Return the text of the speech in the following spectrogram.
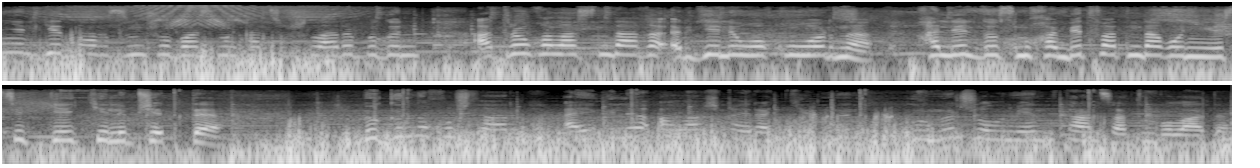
Туған елге тағзым жобасының қатысушылары бүгін атырау қаласындағы іргелі оқу орны халел досмұхамбетов атындағы университетке келіп жетті. Бүгін оқушылар әйгілі алаш қайраткерінің өмір жолымен танысатын болады.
